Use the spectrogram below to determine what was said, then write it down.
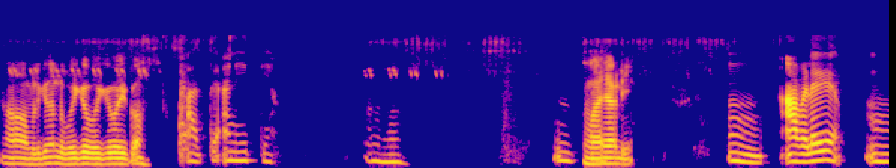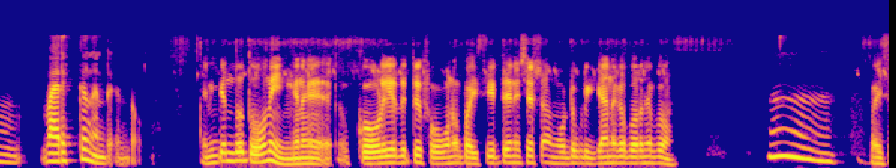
ആ വിളിക്കുന്നുണ്ട്. പോയിക്കോ പോയിക്കോ പോയിക്കോ. അത് അനിയത്തിയ. ഉം. വായാടി ഉം. അവൾ ഉം, വരക്കുന്നുണ്ട് എന്തോ. എനിക്കെന്തോ തോന്നി. ഇങ്ങനെ കോൾ ചെയ്തിട്ട് ഫോണ് പൈസ ഇട്ടതിന് ശേഷം അങ്ങോട്ട് വിളിക്കാനൊക്കെ പറഞ്ഞപ്പോ. ഉം. പൈസ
